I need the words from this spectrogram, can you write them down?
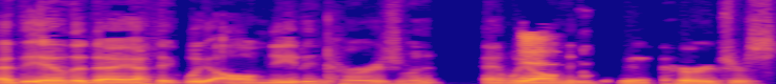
at the end of the day, I think we all need encouragement and we all need to be encouragers.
